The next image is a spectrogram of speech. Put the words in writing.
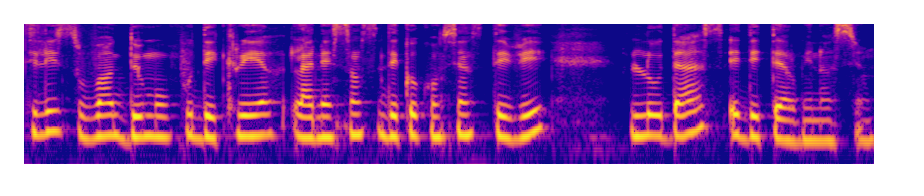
J'utilise souvent deux mots pour décrire la naissance d'Éco-Conscience TV, l'audace et détermination.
